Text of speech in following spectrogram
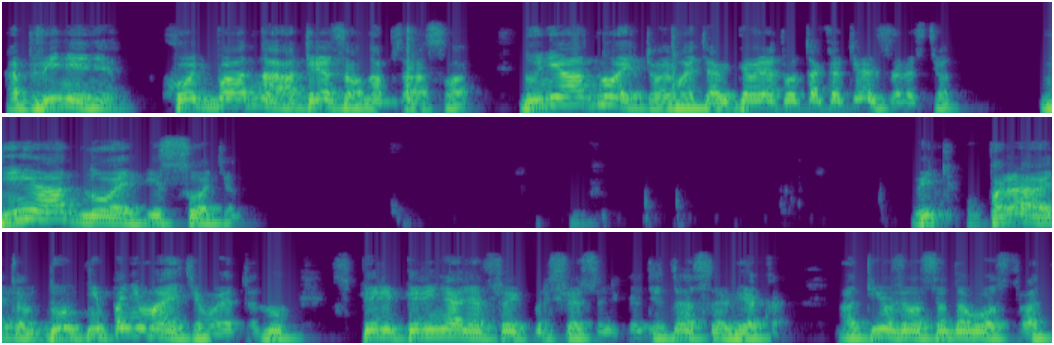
Обвинение. Хоть бы одна, отрезал, она заросла. Ну ни одной, твою мать, а говорят, вот так отрез зарастет. Ни одной из сотен. Ведь пора это, ну не понимаете вы это, ну переняли от своих предшественников 19 века от южного садоводства. От,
